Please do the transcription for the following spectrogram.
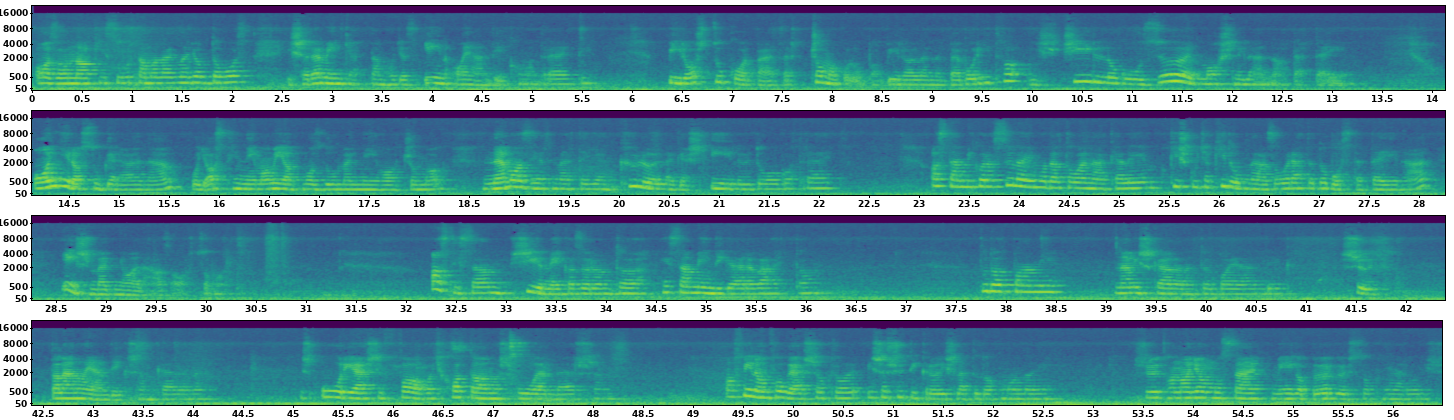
Azonnal kiszúrtam a legnagyobb dobozt, és reménykedtem, hogy az én ajándékomat rejti piros cukorpálcás csomagolópapírral lenne beborítva, és csillogó zöld masni lenne a tetején. Annyira szugerálnám, hogy azt hinném, amiatt mozdul meg néha a csomag, nem azért, mert egy ilyen különleges élő dolgot rejt. Aztán, mikor a szüleim oda tolnák elém, a kiskutya kidobná az órát a doboz tetején át, és megnyalná az arcomat. Azt hiszem, sírnék az örömtől, hiszen mindig erre vágytam. Tudod, Panni, nem is kellene több ajándék. Sőt, talán ajándék sem kellene. És óriási fa vagy hatalmas hóember sem. A finom fogásokról és a sütikről is le tudok mondani. Sőt, ha nagyon muszáj, még a pörgős szoknyáról is.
